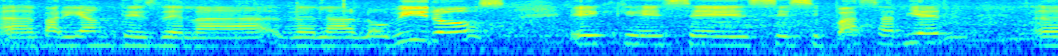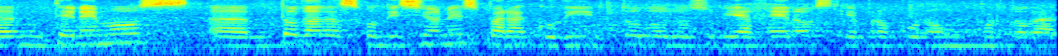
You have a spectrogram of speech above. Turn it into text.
ah, variantes de la, de la virus, y que se, se, pasa bien. Em, tenemos em, todas las condiciones para acudir todos los viajeros que procuran Portugal.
